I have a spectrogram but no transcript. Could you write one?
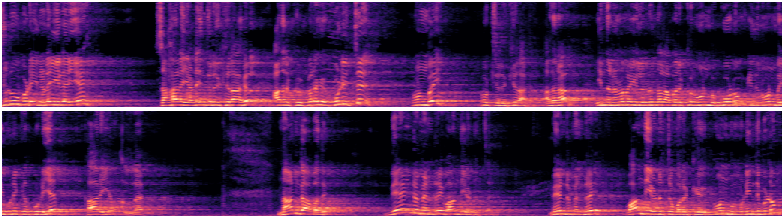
ஜுனூபுடைய நிலையிலேயே சஹரை அடைந்திருக்கிறார்கள். அதற்கு பிறகு குளித்து நோன்பை நோற்றிருக்கிறார்கள். அதனால் இந்த நிலைமையில் இருந்தால் அவருக்கு நோன்பு கூடும். இது நோன்பை முறிக்கக்கூடிய காரியம் அல்ல. நான்காவது வேண்டுமென்றே வாந்தி எடுத்தல். வேண்டுமென்றே வாந்தி எடுத்தவருக்கு நோன்பு முடிந்துவிடும்.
